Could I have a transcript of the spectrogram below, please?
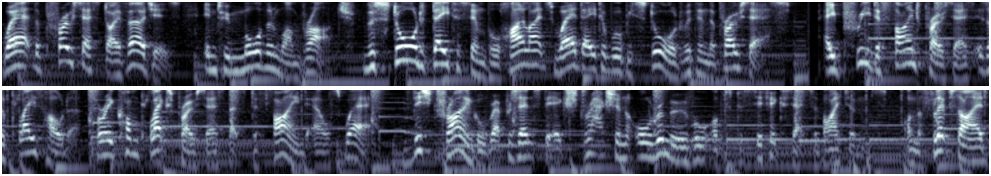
where the process diverges into more than one branch. The stored data symbol highlights where data will be stored within the process. A predefined process is a placeholder for a complex process that's defined elsewhere. This triangle represents the extraction or removal of specific sets of items. On the flip side,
